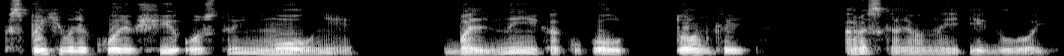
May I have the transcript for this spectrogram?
вспыхивали колющие острые молнии, больные, как укол тонкой, раскаленной иглой.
